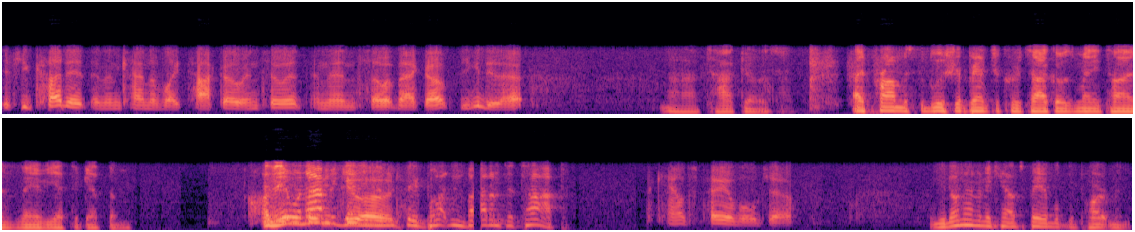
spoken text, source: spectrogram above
if you cut it and then kind of like taco into it and then sew it back up, you can do that. Uh, tacos. I promised the Blueshirt Banter Crew tacos many times, and they have yet to get them. And they will not be 132 getting them if they button bottom to top. Accounts payable, Joe. We don't have an accounts payable department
